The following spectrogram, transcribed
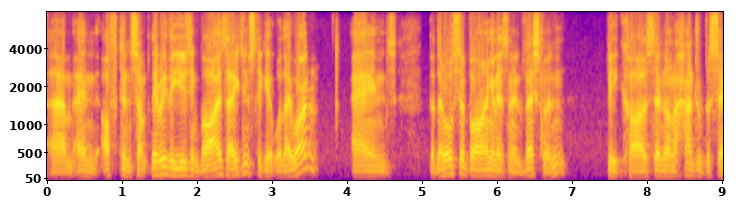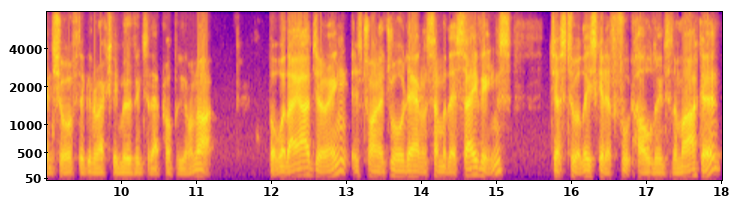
Um, and often, some they're either using buyers agents to get what they want, and but they're also buying it as an investment because they're not hundred percent sure if they're going to actually move into that property or not. But what they are doing is trying to draw down on some of their savings just to at least get a foothold into the market.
